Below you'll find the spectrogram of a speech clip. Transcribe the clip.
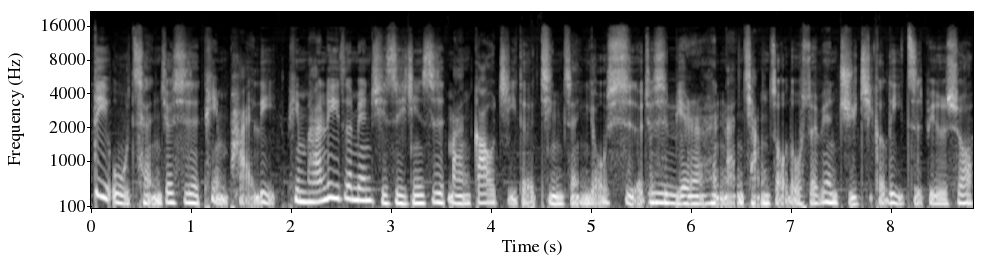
第五层就是品牌力，品牌力这边其实已经是蛮高级的竞争优势了，就是别人很难抢走的。我随便举几个例子，比如说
